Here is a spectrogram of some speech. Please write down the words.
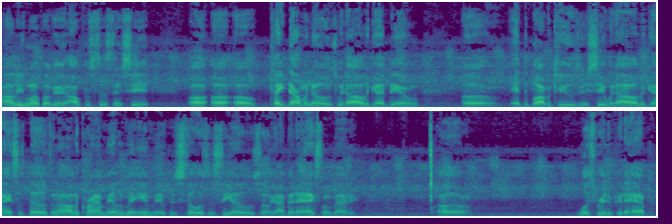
all these motherfucking officers and shit, uh, uh, uh, play dominoes with all the goddamn uh, at the barbecues and shit with all the gangster thugs and all the crime element in Memphis, stores and COs. So y'all better ask somebody uh, what's really going to happen.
